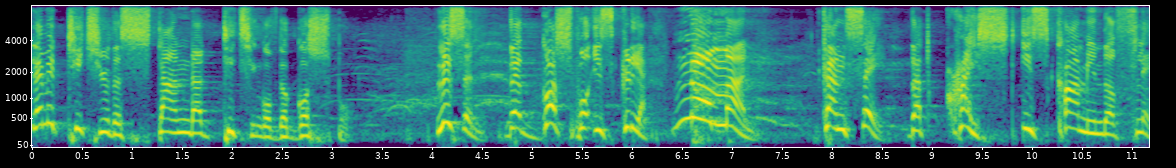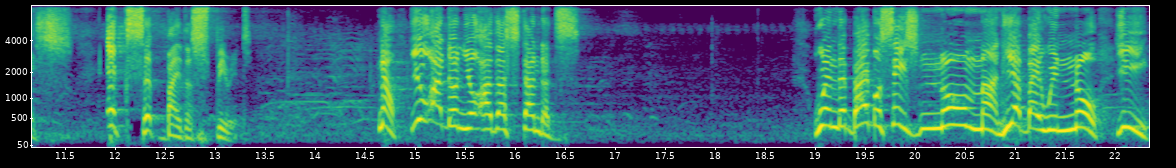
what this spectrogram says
Let me teach you the standard teaching of the gospel. Listen, the gospel is clear. No man can say that Christ is come in the flesh except by the Spirit. Now, you add on your other standards. When the Bible says, No man, hereby we know ye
